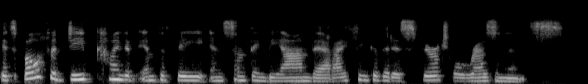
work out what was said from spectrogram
it's both a deep kind of empathy and something beyond that. I think of it as spiritual resonance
